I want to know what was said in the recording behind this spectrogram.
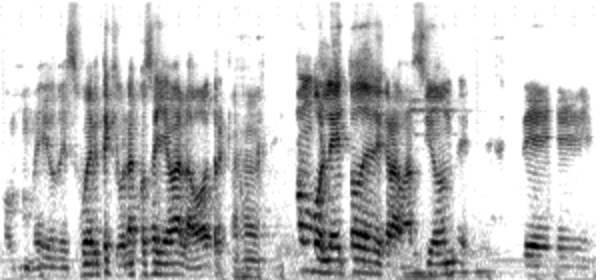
como medio de suerte, que una cosa lleva a la otra. Que un boleto de, grabación de, de,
